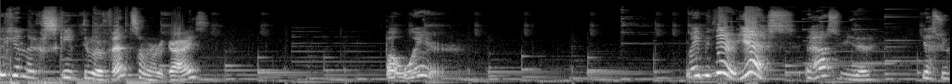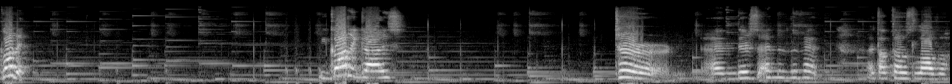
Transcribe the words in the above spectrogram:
we can escape through a vent somewhere, guys. But where? Maybe there. Yes, it has to be there. Yes, we got it. We got it, guys. Turn. And there's the end of the vent. I thought that was lava.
